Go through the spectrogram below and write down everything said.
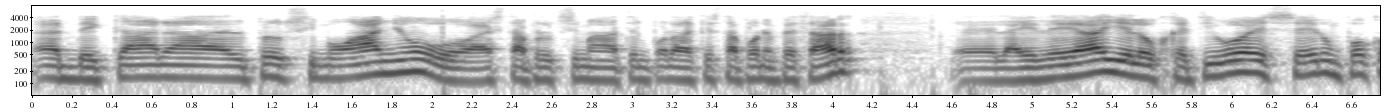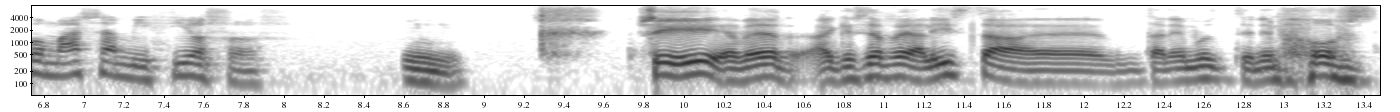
eh, de cara al próximo año o a esta próxima temporada que está por empezar, eh, la idea y el objetivo es ser un poco más ambiciosos. Mm. Sí, a ver, hay que ser realista. eh, tenemos, tenemos,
